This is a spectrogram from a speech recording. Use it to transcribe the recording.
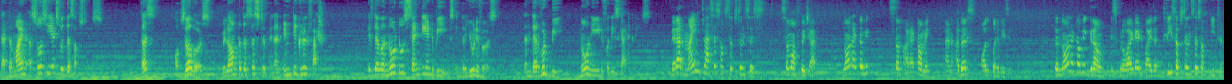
that the mind associates with the substance. Thus, observers belong to the system in an integral fashion. If there were no two sentient beings in the universe, then there would be no need for these categories. There are nine classes of substances, some of which are non atomic, some are atomic, and others all pervasive. The non atomic ground is provided by the three substances of ether,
